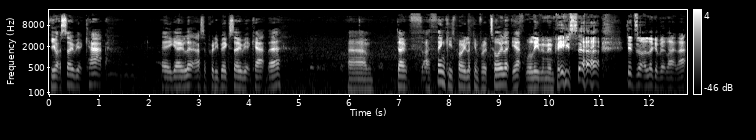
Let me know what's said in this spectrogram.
You got a Soviet cat. There you go, look, that's a pretty big Soviet cat there. Um, don't. I think he's probably looking for a toilet. Yeah, we'll leave him in peace. Did sort of look a bit like that.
